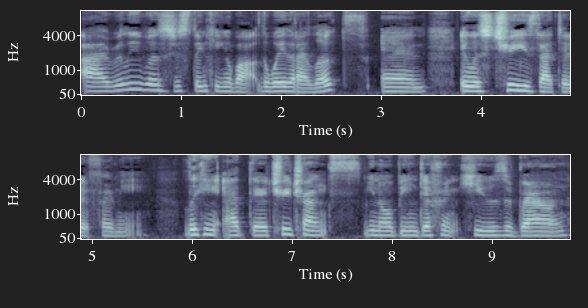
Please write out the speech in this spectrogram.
I really was just thinking about the way that I looked and it was trees that did it for me. Looking at their tree trunks, you know, being different hues of brown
